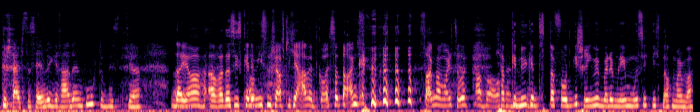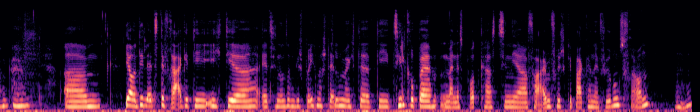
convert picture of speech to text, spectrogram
Du schreibst dasselbe gerade im Buch, du bist ja. Naja, äh, aber das ist keine wissenschaftliche Arbeit, Gott sei Dank. Sagen wir mal so. Aber ich habe genügend Zeit. davon geschrieben in meinem Leben, muss ich nicht nochmal machen. Mhm. Ähm, ja, und die letzte Frage, die ich dir jetzt in unserem Gespräch noch stellen möchte. Die Zielgruppe meines Podcasts sind ja vor allem frisch gebackene Führungsfrauen. Mhm.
